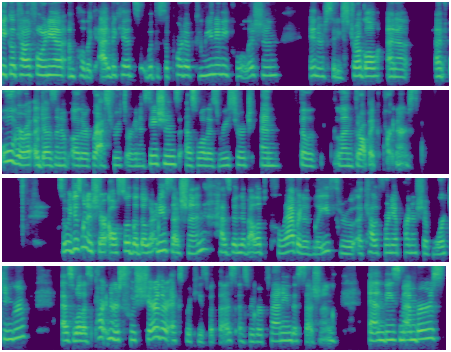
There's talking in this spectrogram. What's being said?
PICO California, and public advocates with the support of Community Coalition, Inner City Struggle, and, a, and over a dozen of other grassroots organizations, as well as research and philanthropic partners. So we just want to share also that the learning session has been developed collaboratively through a California Partnership Working Group, as well as partners who share their expertise with us as we were planning this session. And these members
